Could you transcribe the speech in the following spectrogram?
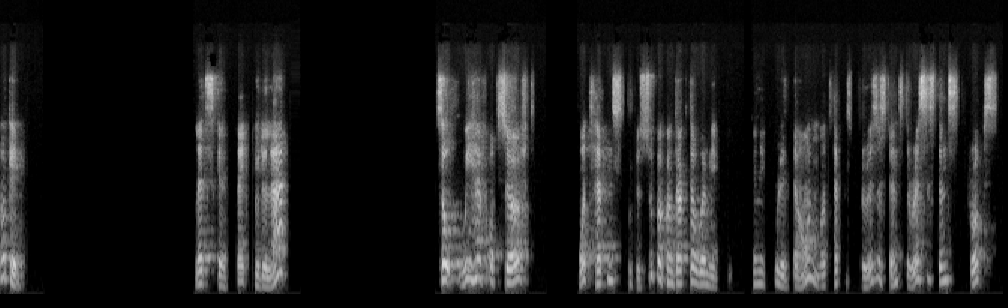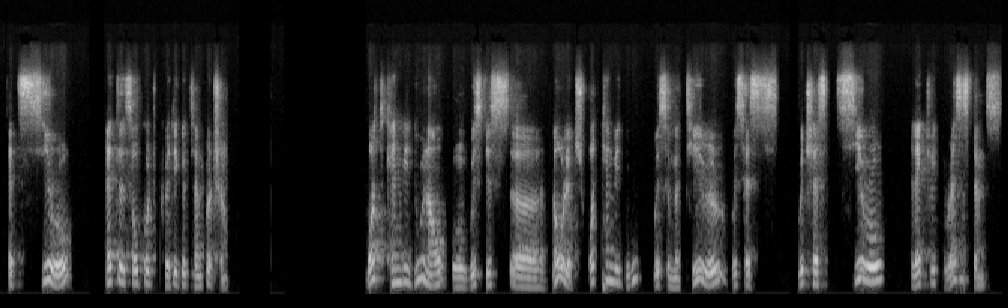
Okay. Let's get back to the lab. So we have observed what happens to the superconductor when we, when we cool it down? What happens to the resistance? The resistance drops at zero at the so-called critical temperature. What can we do now with this uh, knowledge? What can we do with a material which has, which has zero electric resistance?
